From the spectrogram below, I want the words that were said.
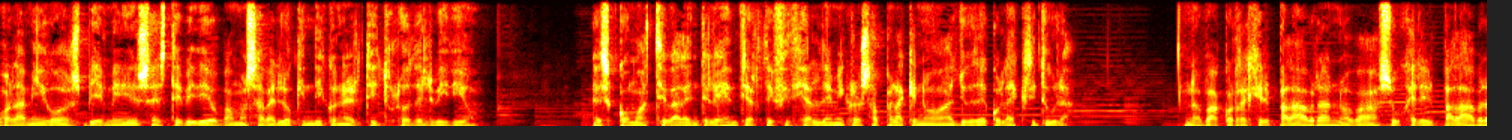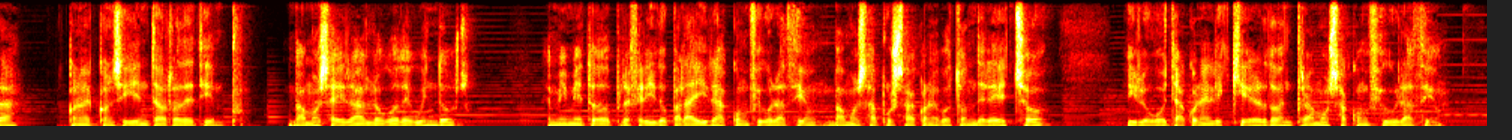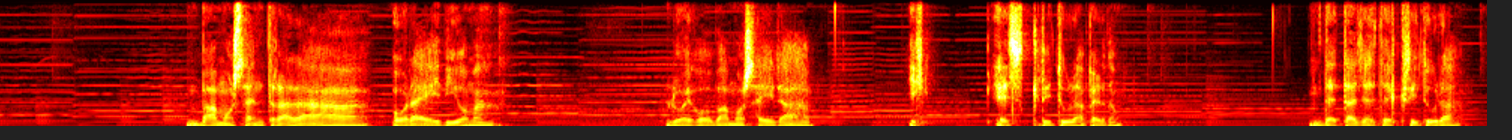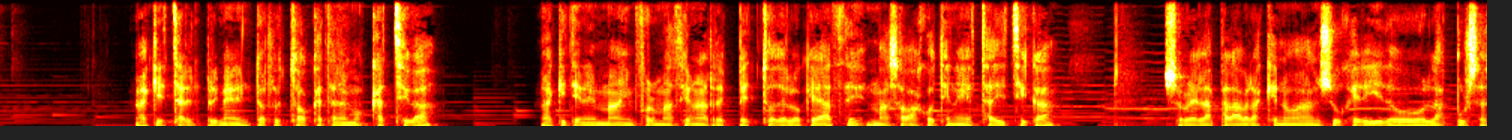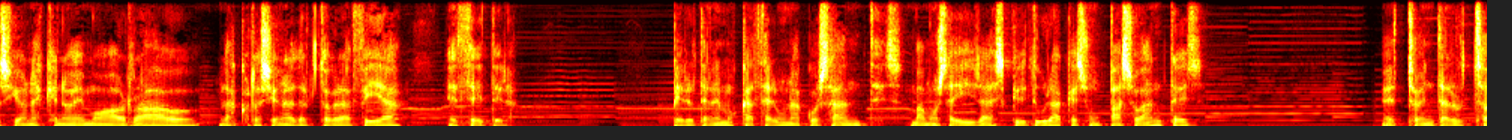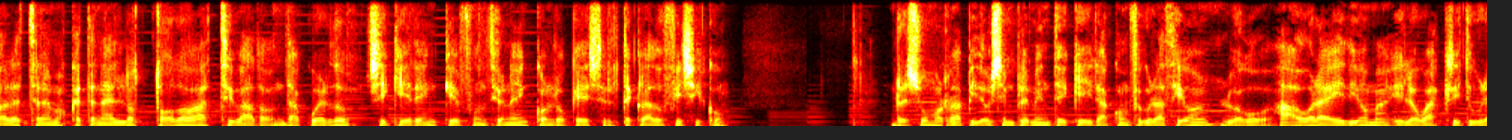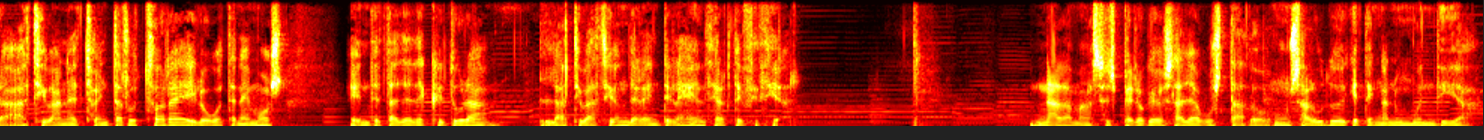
Hola amigos, bienvenidos a este vídeo. Vamos a ver lo que indico en el título del vídeo. Es cómo activar la inteligencia artificial de Microsoft para que nos ayude con la escritura. Nos va a corregir palabras, nos va a sugerir palabras, con el consiguiente ahorro de tiempo. Vamos a ir al logo de Windows, es mi método preferido para ir a configuración. Vamos a pulsar con el botón derecho y luego ya con el izquierdo entramos a configuración. Vamos a entrar a hora e idioma. Luego vamos a ir a escritura, perdón. Detalles de escritura. Aquí está el primer interruptor que tenemos que activar. Aquí tienen más información al respecto de lo que hace. Más abajo tiene estadísticas sobre las palabras que nos han sugerido, las pulsaciones que nos hemos ahorrado, las correcciones de ortografía, etc. Pero tenemos que hacer una cosa antes. Vamos a ir a escritura, que es un paso antes. Estos interruptores tenemos que tenerlos todos activados, ¿de acuerdo? Si quieren que funcionen con lo que es el teclado físico. Resumo rápido, simplemente hay que ir a configuración, luego a hora e idioma y luego a escritura. Activan estos interruptores y luego tenemos en detalle de escritura la activación de la inteligencia artificial. Nada más, espero que os haya gustado. Un saludo y que tengan un buen día.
